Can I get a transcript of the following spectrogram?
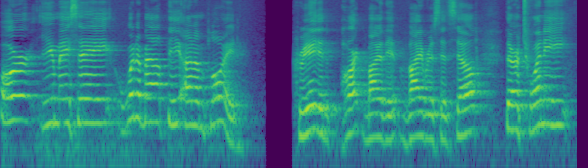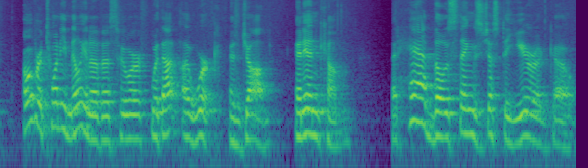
Or you may say, what about the unemployed? Created part by the virus itself, there are 20, over 20 million of us who are without a work and job and income that had those things just a year ago.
